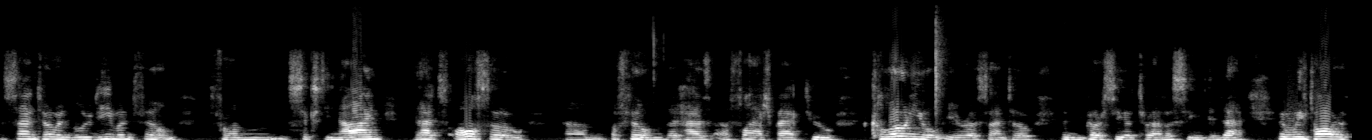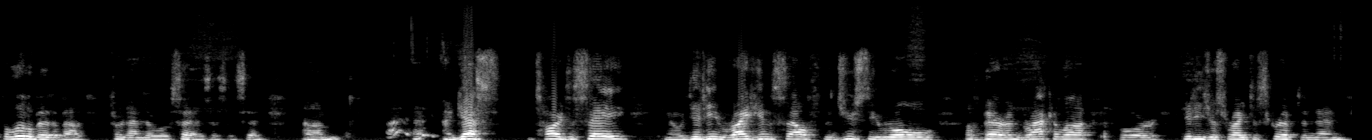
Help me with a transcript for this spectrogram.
a Santo and Blue Demon film from 69. That's also um, a film that has a flashback to colonial era Santo, and Garcia Travesi did that. And we've talked a little bit about Fernando Osés, as I said. Um, I, I, guess it's hard to say you know, did he write himself the juicy role of Baron Brakola or did he just write the script and then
